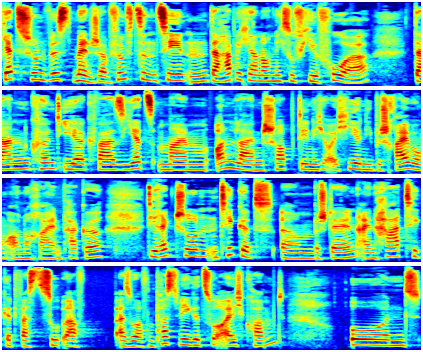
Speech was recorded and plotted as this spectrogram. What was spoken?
jetzt schon wisst, Mensch, am 15.10., da habe ich ja noch nicht so viel vor, dann könnt ihr quasi jetzt in meinem Online-Shop, den ich euch hier in die Beschreibung auch noch reinpacke, direkt schon ein Ticket ähm, bestellen, ein H-Ticket, was zu, auf, also auf dem Postwege zu euch kommt. Und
